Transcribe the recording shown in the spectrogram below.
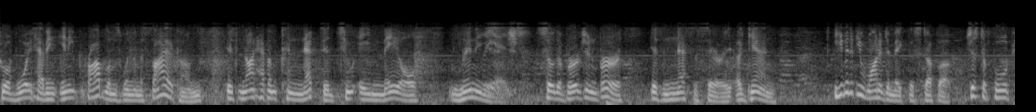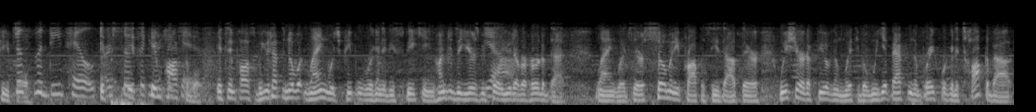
to avoid having any problems when the Messiah comes is to not have him connected to a male lineage. Lineage. So the virgin birth is necessary. Again, even if you wanted to make this stuff up, just to fool people. Just the details It's, are so it's impossible. It's impossible. You'd have to know what language people were going to be speaking hundreds of years before Yeah. you'd ever heard of that language. There are so many prophecies out there. We shared a few of them with you, but when we get back from the break, we're going to talk about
